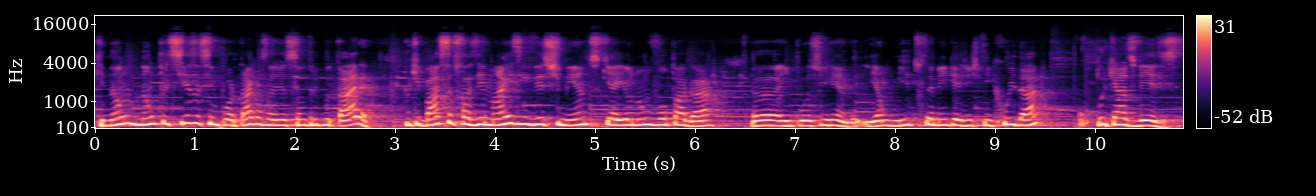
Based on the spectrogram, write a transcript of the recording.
que não, não precisa se importar com essa gestão tributária, porque basta fazer mais investimentos que aí eu não vou pagar uh, imposto de renda. E é um mito também que a gente tem que cuidar, porque às vezes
